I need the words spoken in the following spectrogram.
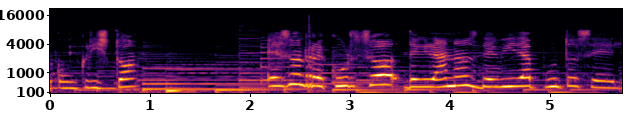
con Cristo es un recurso de granosdevida.cl.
